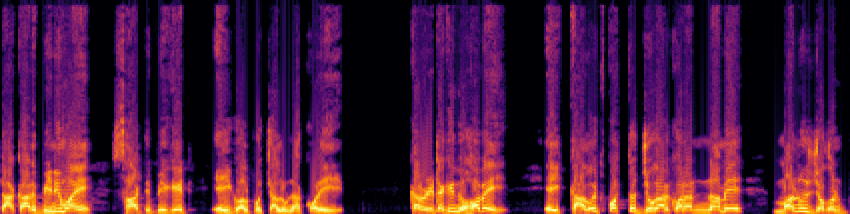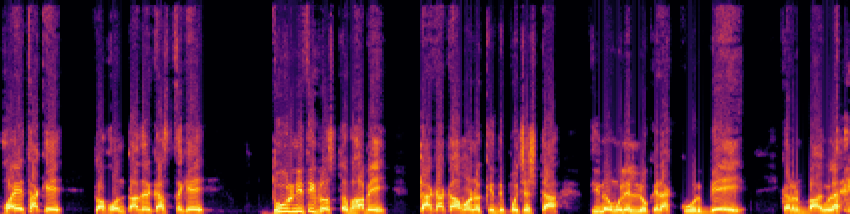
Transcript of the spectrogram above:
টাকার বিনিময়ে সার্টিফিকেট এই গল্প চালু না করে। কারণ এটা কিন্তু হবে। এই কাগজপত্র জোগাড় করার নামে মানুষ যখন ভয়ে থাকে, তখন তাদের কাছ থেকে দুর্নীতিগ্রস্ত ভাবে টাকা কামানোর কিন্তু প্রচেষ্টা তৃণমূলের লোকেরা করবে। কারণ বাংলায়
